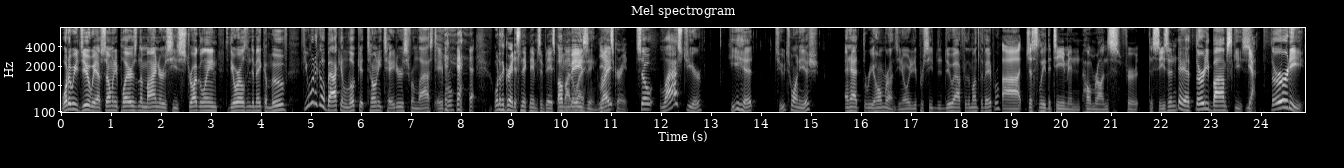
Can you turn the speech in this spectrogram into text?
what do we do? We have so many players in the minors. He's struggling. Do the Orioles need to make a move? If you want to go back and look at Tony Taters from last April, one of the greatest nicknames in baseball. Amazing, yeah, right? it's great. So last year, he hit 220 ish and had three home runs. You know what he proceeded to do after the month of April? Uh, just lead the team in home runs for the season. Yeah, he had 30 bomb skis. Yeah. 30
